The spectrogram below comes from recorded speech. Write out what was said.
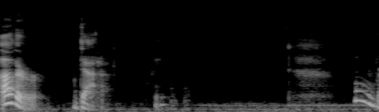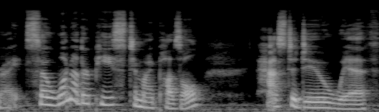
other data. All right, so one other piece to my puzzle has to do with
